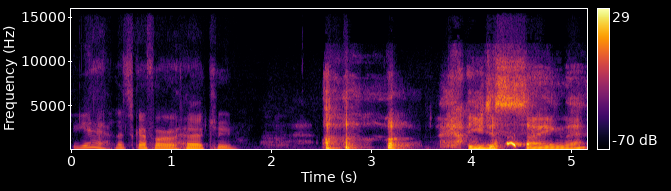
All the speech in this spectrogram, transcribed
yeah, let's go for her too. Are you just saying that?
